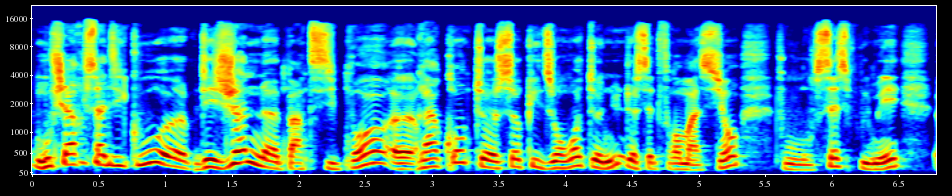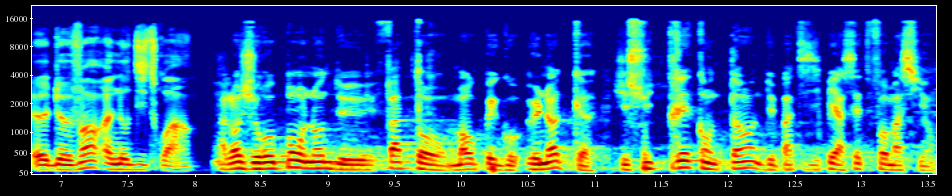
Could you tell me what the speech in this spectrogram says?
Mouchar Sadikou, euh, des jeunes participants euh, racontent ce qu'ils ont retenu de cette formation pour s'exprimer euh, devant un auditoire. Alors je réponds au nom de Fator Maupego Enoch. Je suis très content de participer à cette formation.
